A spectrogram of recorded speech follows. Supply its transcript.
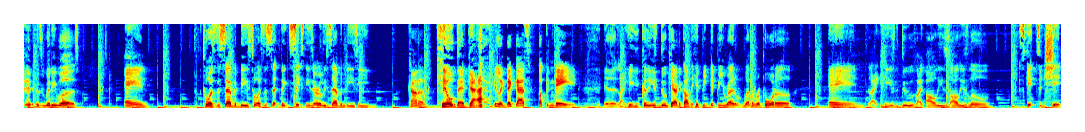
is what he was. And towards the '70s, towards the, the '60s, early '70s, he kind of killed that guy. like that guy's fucking dead. Uh, like he, because he used to do a character called the Hippy Dippy Weather Reporter, and like he used to do like all these all these little skits and shit.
